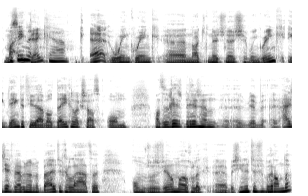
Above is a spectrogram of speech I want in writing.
Maar zien ik denk, Ja, eh, wink wink, eh, nudge nudge nudge, wink wink. Ik denk dat hij daar wel degelijk zat om... Want er is, er is een... eh, hij zegt, we hebben hem naar buiten gelaten om zoveel mogelijk eh, benzine te verbranden.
